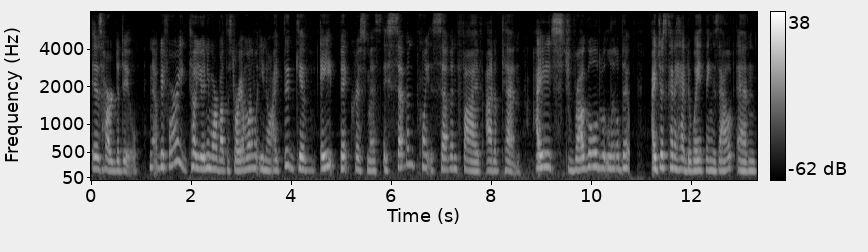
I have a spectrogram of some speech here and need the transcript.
is hard to do. Now, before I tell you any more about the story, I want to let you know I did give 8 Bit Christmas a 7.75 out of 10. I struggled a little bit. I just kind of had to weigh things out and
